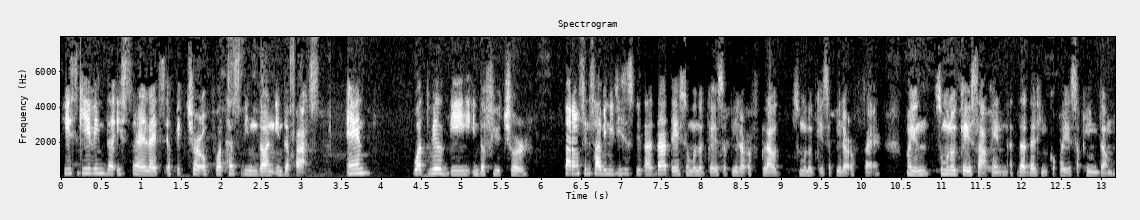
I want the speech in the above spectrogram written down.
He's giving the Israelites a picture of what has been done in the past and what will be in the future parang sinasabi ni Jesus dito, dati, sumunod kayo sa pillar of cloud, sumunod kayo sa pillar of fire. Ngayon, sumunod kayo sa akin at dadalhin ko kayo sa kingdom.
